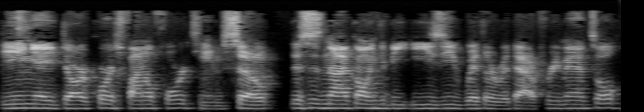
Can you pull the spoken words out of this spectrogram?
being a dark horse Final Four team. So this is not going to be easy with or without Freemantle.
